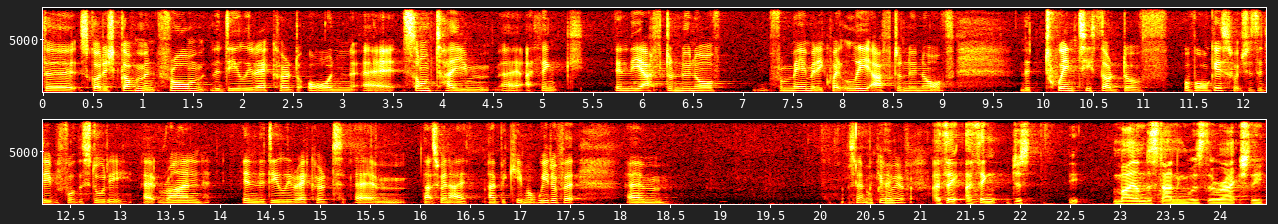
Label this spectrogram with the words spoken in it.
the Scottish Government from the Daily Record on uh, sometime, uh, I think, in the afternoon of, from memory, quite late afternoon of the 23rd of, of August, which is the day before the story uh, ran in the Daily Record. Um, that's when I, I became aware of it. Um, that's when I became okay. aware of it. I think, I think just my understanding was there were actually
